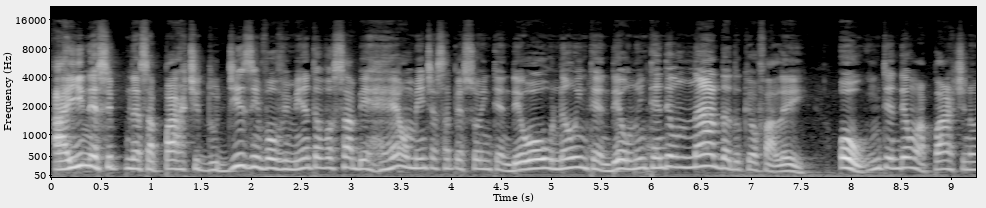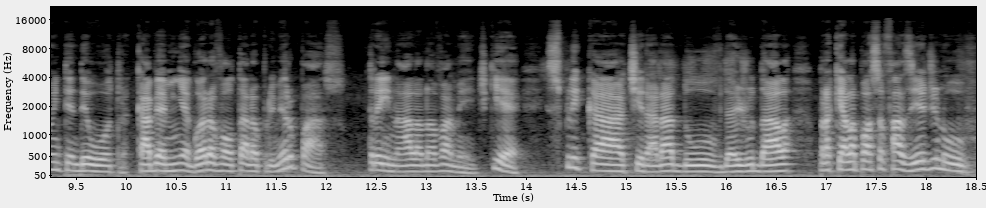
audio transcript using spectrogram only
Aí, nesse, nessa parte do desenvolvimento, eu vou saber realmente essa pessoa entendeu ou não entendeu, não entendeu nada do que eu falei. Ou entendeu uma parte e não entendeu outra. Cabe a mim agora voltar ao primeiro passo, treiná-la novamente, que é explicar, tirar a dúvida, ajudá-la para que ela possa fazer de novo.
